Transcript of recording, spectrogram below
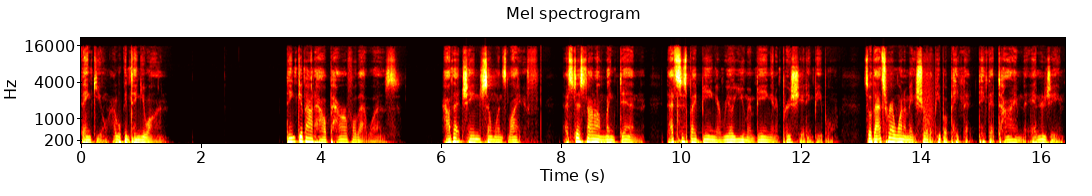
Thank you. I will continue on. Think about how powerful that was, how that changed someone's life. That's just not on LinkedIn. That's just by being a real human being and appreciating people. So that's where I want to make sure that people take that take that time, the energy,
